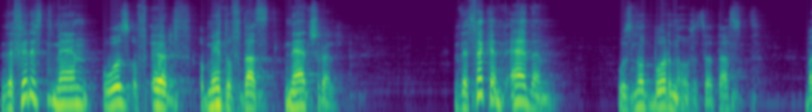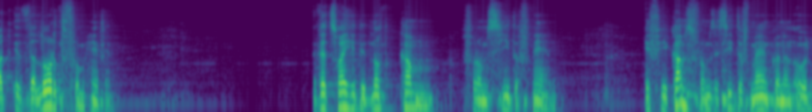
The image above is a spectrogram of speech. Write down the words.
The first man was of earth, made of dust, natural. The second Adam was not born of the dust, but is the Lord from heaven. That's why he did not come from seed of man. If he comes from the seed of man, كنا نقول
